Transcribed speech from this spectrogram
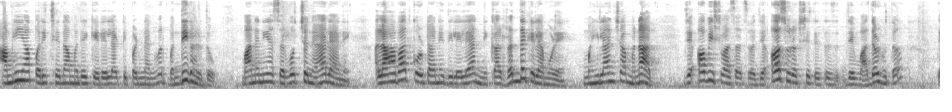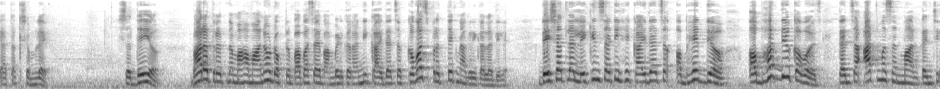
आम्ही या परिच्छेदामध्ये केलेल्या टिप्पण्यांवर बंदी घालतो. माननीय सर्वोच्च न्यायालयाने अलाहाबाद कोर्टाने दिलेल्या निकाल रद्द केल्यामुळे महिलांच्या मनात जे अविश्वासाचं जे असुरक्षिततेचं जे वादळ होतं ते आता क्षमलंय. श्रद्धेय भारतरत्न महामानव डॉक्टर बाबासाहेब आंबेडकरांनी कायद्याचं कवच प्रत्येक नागरिकाला दिलंय. देशातल्या लेकींसाठी हे कायद्याचं अभेद्य अभद्य कवच त्यांचा आत्मसन्मान त्यांची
